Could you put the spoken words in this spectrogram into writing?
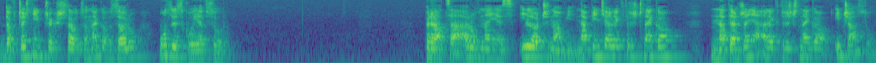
do wcześniej przekształconego wzoru uzyskuję wzór. Praca równa jest iloczynowi napięcia elektrycznego, natężenia elektrycznego i czasu.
